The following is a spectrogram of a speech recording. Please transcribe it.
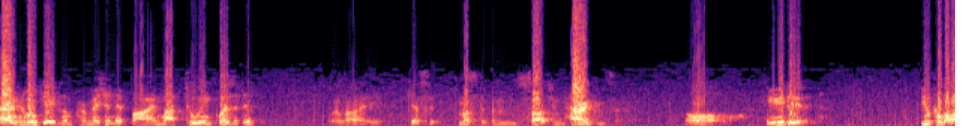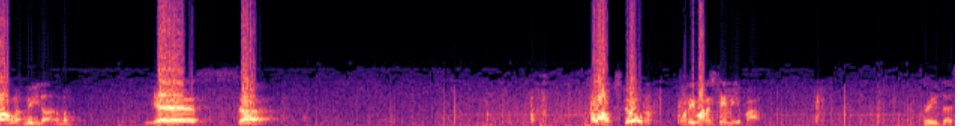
And who gave them permission, if I'm not too inquisitive? Well, I guess it must have been Sergeant Harrington, sir. Oh, he did. You come along with me, Donovan. Yes, sir. Hello, Stu. What do you want to see me about? Read this.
